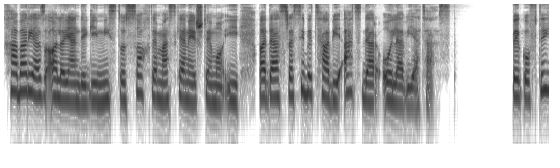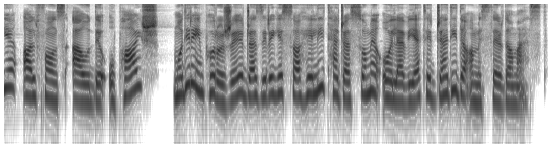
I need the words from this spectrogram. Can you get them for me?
خبری از آلایندگی نیست و ساخت مسکن اجتماعی و دسترسی به طبیعت در اولویت است. به گفته آلفونس آود اوپایش، مدیر این پروژه جزیره ساحلی تجسم اولویت جدید آمستردام است.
